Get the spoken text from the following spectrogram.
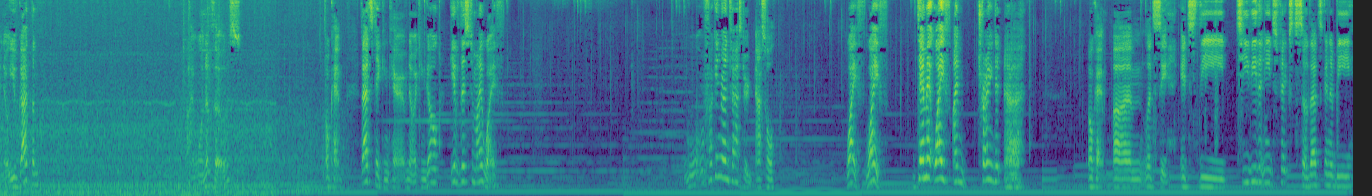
I know you've got them. Buy one of those. Okay, that's taken care of. Now I can go give this to my wife. Fucking run faster, asshole. Wife, wife! Damn it, wife! I'm trying to. Okay, um, let's see. It's the TV that needs fixed, so that's gonna be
